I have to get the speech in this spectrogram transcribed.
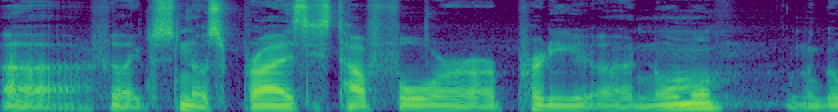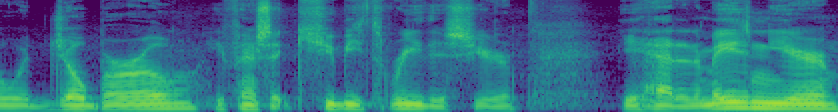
Uh, I feel like just no surprise. These top four are pretty uh, normal. I'm gonna go with Joe Burrow. He finished at QB three this year. He had an amazing year.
